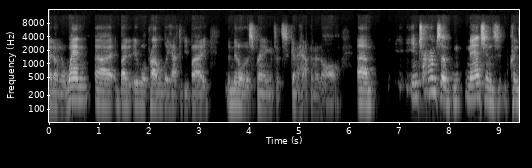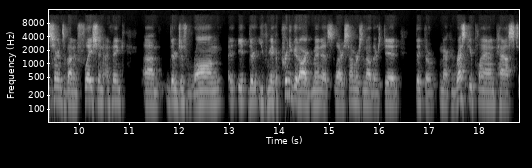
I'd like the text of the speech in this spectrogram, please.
I don't know when, uh, but it will probably have to be by the middle of the spring if it's going to happen at all. Um, in terms of Manchin's concerns about inflation, I think um, they're just wrong. It, you can make a pretty good argument, as Larry Summers and others did, that the American Rescue Plan passed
